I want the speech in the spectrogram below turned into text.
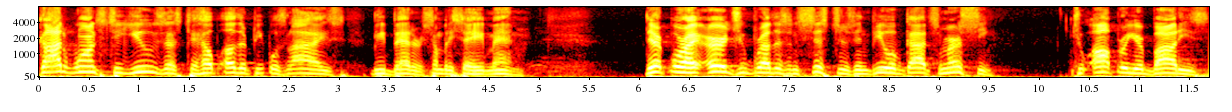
God wants to use us to help other people's lives be better. Somebody say amen. Therefore, I urge you, brothers and sisters, in view of God's mercy, to offer your bodies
